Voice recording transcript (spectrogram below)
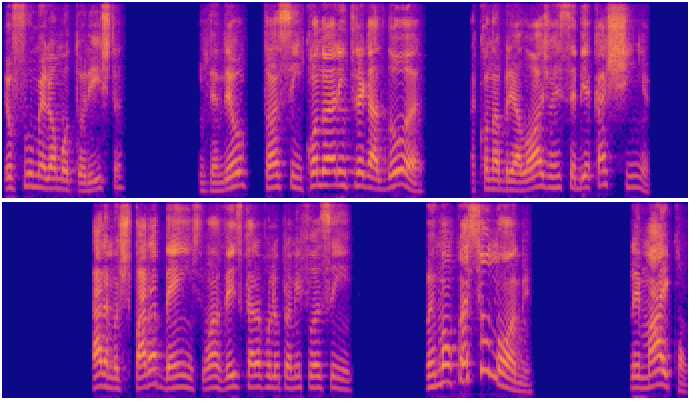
eu fui o melhor motorista, entendeu? Então, assim, quando eu era entregador, quando eu abri a loja, eu recebia caixinha. Cara, meus parabéns. Uma vez o cara olhou pra mim e falou assim: Meu irmão, qual é seu nome? Falei, Maicon.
